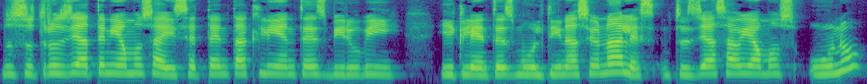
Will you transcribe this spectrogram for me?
Nosotros ya teníamos ahí 70 clientes B2B y clientes multinacionales. Entonces ya sabíamos, uno,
